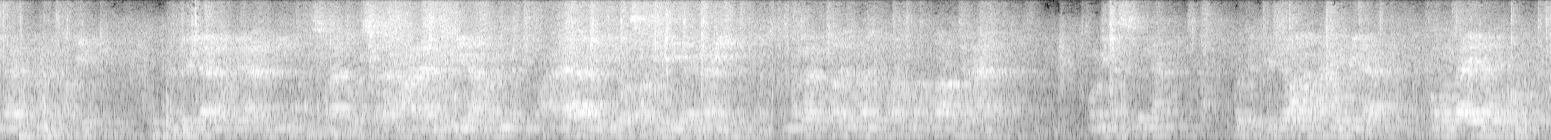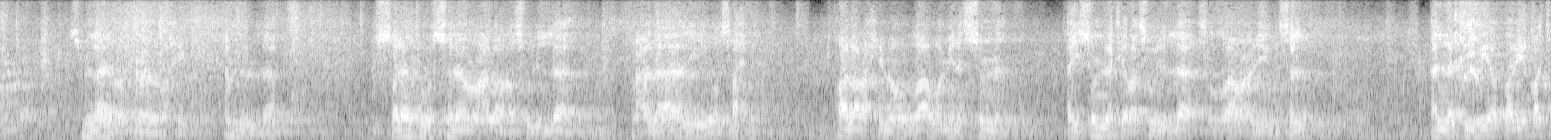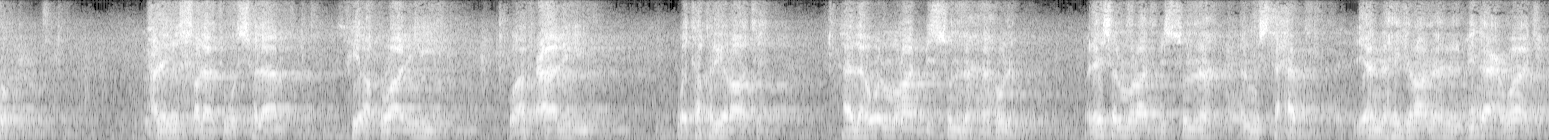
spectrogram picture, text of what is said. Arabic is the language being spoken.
الله الرحمن الرحيم الحمد لله رب العالمين والصلاة والسلام على نبينا محمد وعلى آله وصحبه أجمعين أما بعد قال المؤلف رحمه الله تعالى ومن السنة هجران أهل البدع ومباينتهم بسم الله الرحمن الرحيم الحمد لله والصلاة والسلام على رسول الله وعلى آله وصحبه قال رحمه الله ومن السنة أي سنة رسول الله صلى الله عليه وسلم التي هي طريقته عليه الصلاة والسلام في أقواله وأفعاله وتقريراته. هذا هو المراد بالسنة ها هنا وليس المراد بالسنة المستحب لأن هجران أهل البدع واجب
